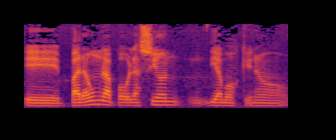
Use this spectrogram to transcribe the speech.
eh, para una población, digamos, que no,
